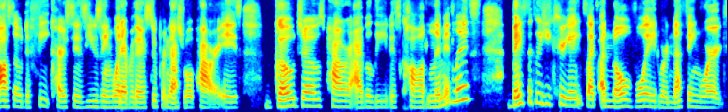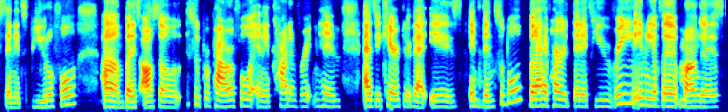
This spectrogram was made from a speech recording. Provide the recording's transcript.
also defeat curses using whatever their supernatural power is. Gojo's power, I believe, is called Limitless. Basically, he creates like a null void where nothing works and it's beautiful, um, but it's also super powerful. And they've kind of written him as a character that is invincible. But I have heard that if you read any of the mangas,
